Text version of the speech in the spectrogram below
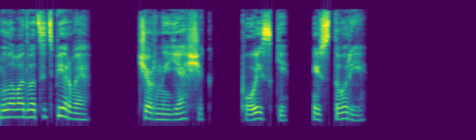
Глава 21. Черный ящик. Поиски. Истории.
